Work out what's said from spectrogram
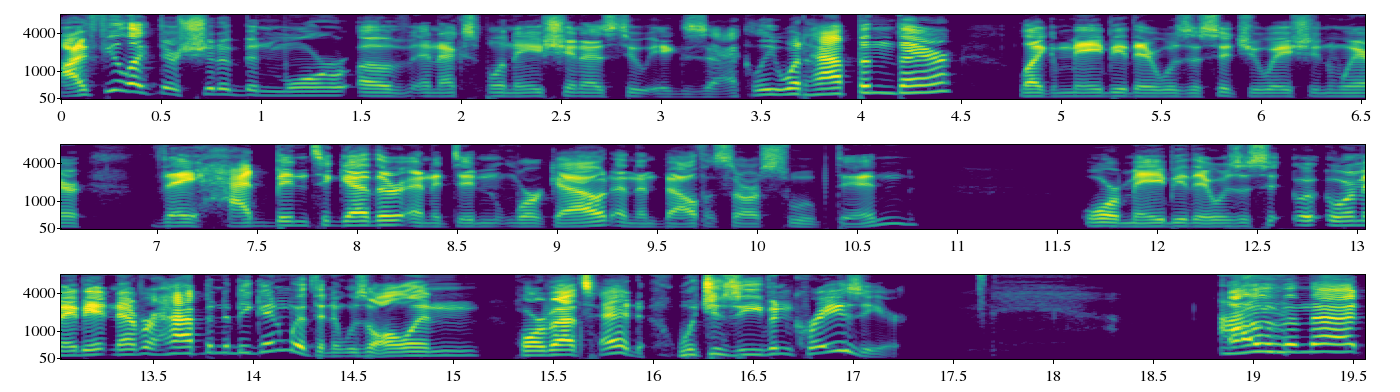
I feel like there should have been more of an explanation as to exactly what happened there. Like maybe there was a situation where they had been together and it didn't work out, and then Balthazar swooped in. Or maybe there was a, or- or maybe it never happened to begin with, and it was all in Horvath's head, which is even crazier. I- Other than that,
